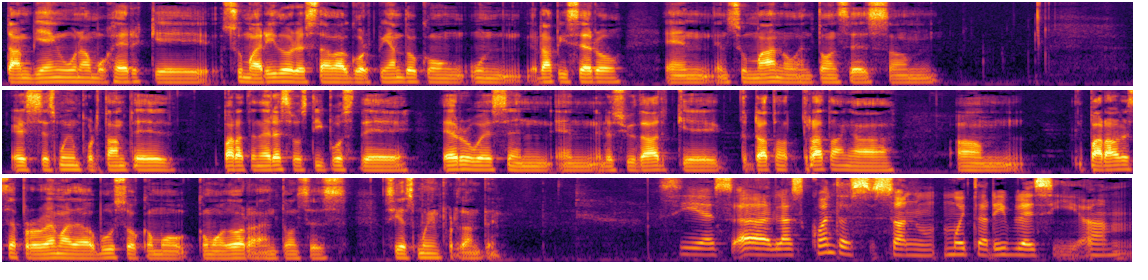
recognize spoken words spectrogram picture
también una mujer que su marido le estaba golpeando con un lapicero en, en su mano. Entonces, um, es, es, muy importante para tener esos tipos de héroes en, en la ciudad que trata, tratan a um, parar este problema de abuso como, como Dora. Entonces, sí, es muy importante. Sí, es, uh, las cuentas son muy terribles y um,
